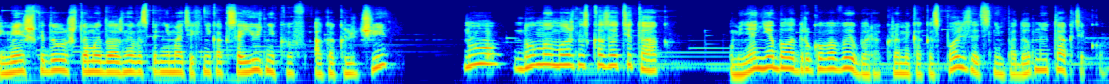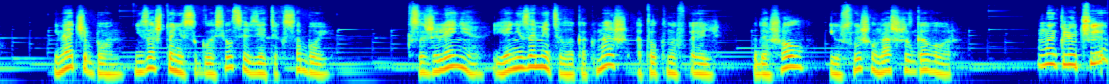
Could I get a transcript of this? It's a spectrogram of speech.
Имеешь в виду, что мы должны воспринимать их не как союзников, а как ключи? Ну, думаю, можно сказать и так. У меня не было другого выбора, кроме как использовать с ним подобную тактику. Иначе бы он ни за что не согласился взять их с собой. К сожалению, я не заметила, как Мэш, оттолкнув Эль, подошел и услышал наш разговор. «Мы ключи?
